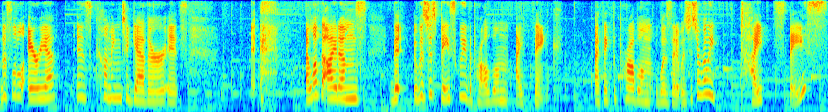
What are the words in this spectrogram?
this little area is coming together. It's I love the items. That it was just basically the problem, I think, I think the problem was that it was just a really tight space.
